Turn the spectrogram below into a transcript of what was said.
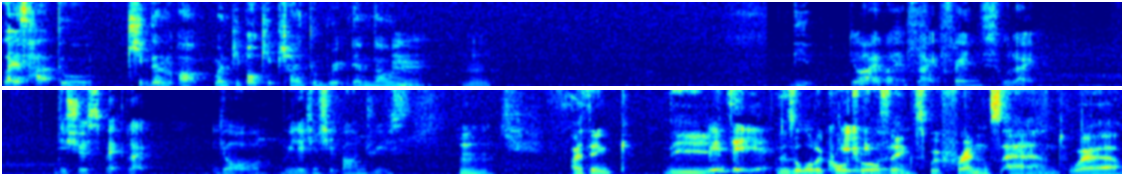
like it's hard to keep them up when people keep trying to break them down. mm, Deep. Do you all ever have like friends who like disrespect like your relationship boundaries? Mm. I think the Rain said there's a lot of cultural Indigo. things with friends and where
